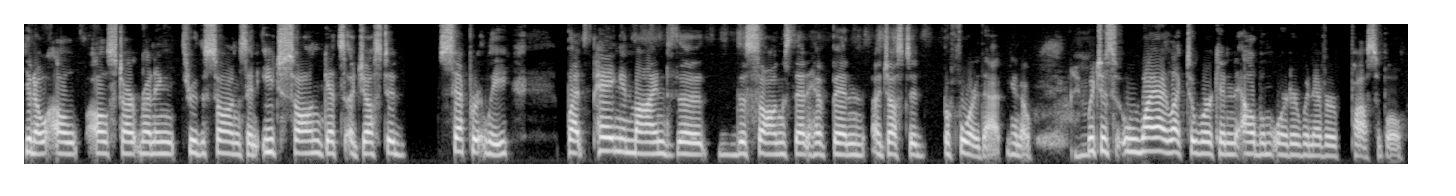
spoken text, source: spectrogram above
you know, I'll I'll start running through the songs, and each song gets adjusted separately but paying in mind the the songs that have been adjusted before that, you know, mm-hmm. which is why I like to work in album order whenever possible.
